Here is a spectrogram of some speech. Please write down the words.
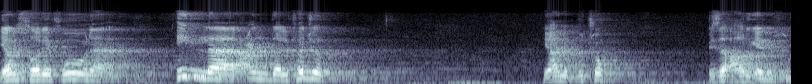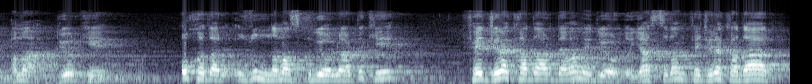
yansarifuna illa indel fecr. Yani bu çok bize ağır gelir. Ama diyor ki o kadar uzun namaz kılıyorlardı ki fecre kadar devam ediyordu. Yatsıdan fecre kadar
